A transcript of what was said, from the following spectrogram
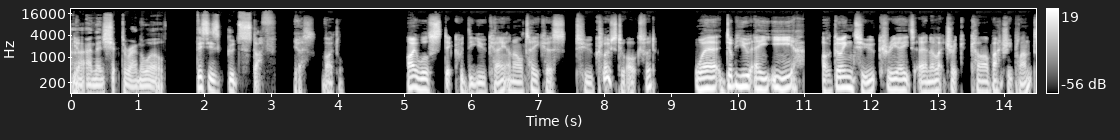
uh, and then shipped around the world. This is good stuff. Yes, vital. I will stick with the UK and I'll take us to close to Oxford, where WAE are going to create an electric car battery plant.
